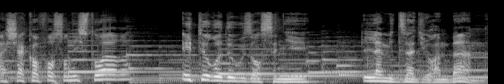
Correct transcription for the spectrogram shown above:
À chaque enfant son histoire est heureux de vous enseigner la mitzvah du Rambam.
